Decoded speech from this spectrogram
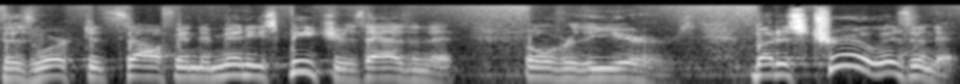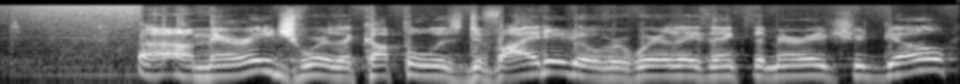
has worked itself into many speeches, hasn't it, over the years. But it's true, isn't it? Uh, a marriage where the couple is divided over where they think the marriage should go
